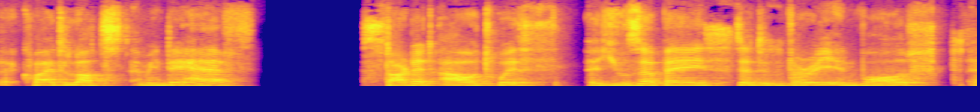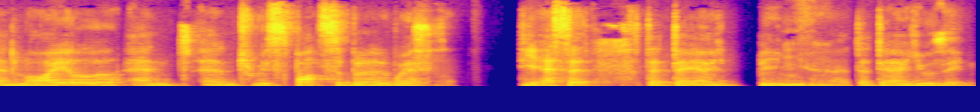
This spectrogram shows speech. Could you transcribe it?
uh, quite a lot. I mean, they have started out with a user base that is very involved and loyal and and responsible with the assets that they are being mm-hmm. uh, that they are using.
